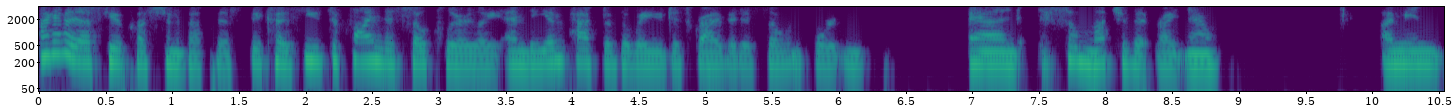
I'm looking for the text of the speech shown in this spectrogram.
I got to ask you a question about this because you define this so clearly, and the impact of the way you describe it is so important. And there's so much of it right now. I mean,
